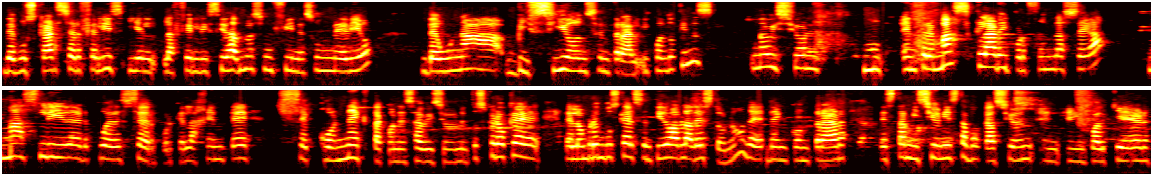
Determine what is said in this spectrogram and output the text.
de, buscar ser feliz. Y la felicidad no es un fin, es un medio de una visión central. Y cuando tienes una visión, entre más clara y profunda sea, más líder puede ser, porque la gente se conecta con esa visión. Entonces creo que el hombre en busca del sentido habla de esto, ¿no? De, encontrar esta misión y esta vocación en, cualquier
